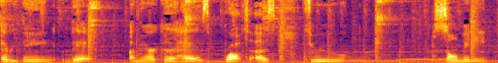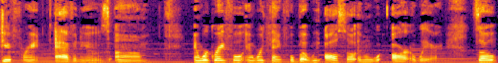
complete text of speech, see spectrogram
everything that America has brought to us through so many different avenues. Um, and we're grateful and we're thankful, but we also are aware. So,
